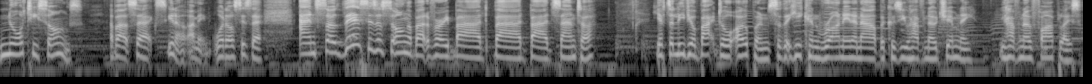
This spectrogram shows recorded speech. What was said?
naughty songs about sex. You know, I mean, what else is there? And so this is a song about a very bad, bad, bad Santa. You have to leave your back door open so that he can run in and out because you have no chimney. You have no fireplace.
